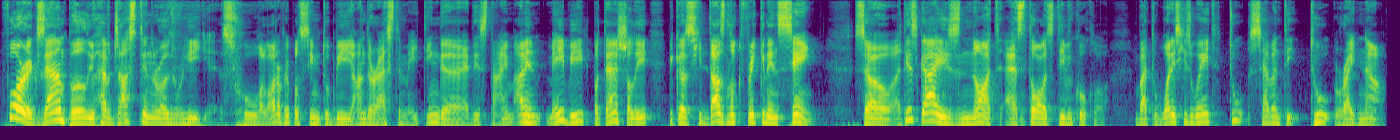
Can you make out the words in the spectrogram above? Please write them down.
For example, you have Justin Rodriguez, who a lot of people seem to be underestimating uh, at this time. I mean, maybe, potentially, because he does look freaking insane. So uh, this guy is not as tall as Steve Kuclo, but what is his weight? 272 right now.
